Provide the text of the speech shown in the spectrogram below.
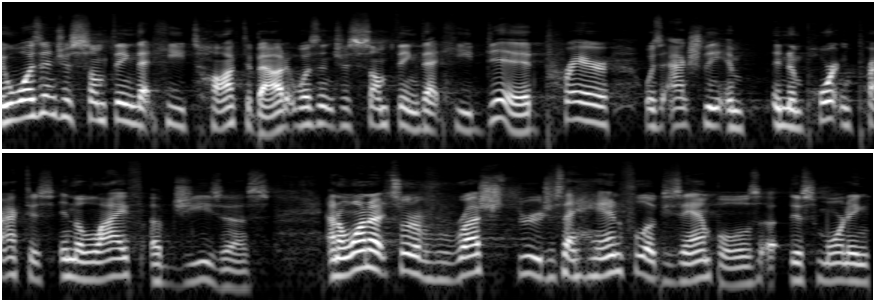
It wasn't just something that he talked about, it wasn't just something that he did. Prayer was actually an important practice in the life of Jesus. And I want to sort of rush through just a handful of examples uh, this morning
